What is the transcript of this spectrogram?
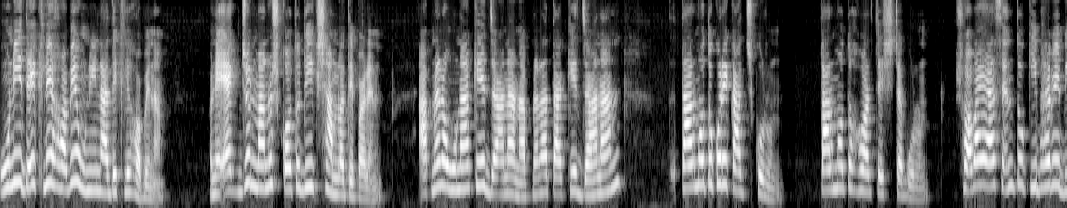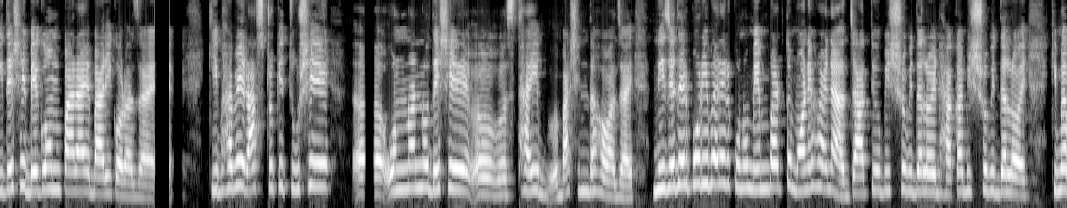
উনি দেখলে হবে, উনি না দেখলে হবে না। মানে একজন মানুষ কত দিক সামলাতে পারেন? আপনারা ওনাকে জানান, আপনারা তাকে জানান, তার মতো করে কাজ করুন, তার মতো হওয়ার চেষ্টা করুন। সবাই আসেন তো, কীভাবে বিদেশে বেগম পাড়ায় বাড়ি করা যায়? কীভাবে রাষ্ট্রকে চুষে অন্যান্য দেশে স্থায়ী বাসিন্দা হওয়া যায়। নিজেদের পরিবারের কোনো মেম্বার তো মনে হয় না, জাতীয় বিশ্ববিদ্যালয়, ঢাকা বিশ্ববিদ্যালয় কিংবা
